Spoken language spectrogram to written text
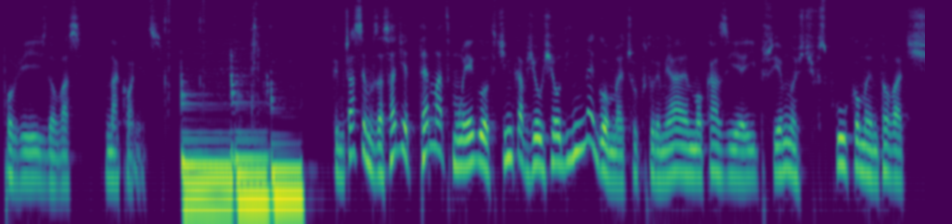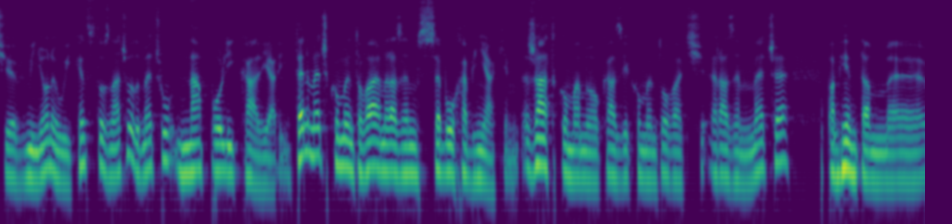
powiedzieć do Was na koniec. Tymczasem w zasadzie temat mojego odcinka wziął się od innego meczu, który miałem okazję i przyjemność współkomentować w miniony weekend, to znaczy od meczu Napoli-Cagliari. Ten mecz komentowałem razem z Sebą Habiniakiem. Rzadko mamy okazję komentować razem mecze. Pamiętam e,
